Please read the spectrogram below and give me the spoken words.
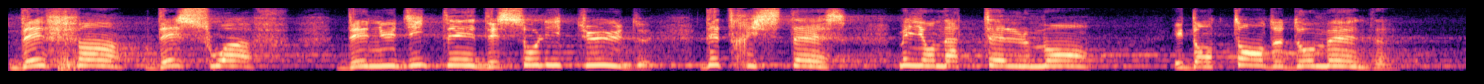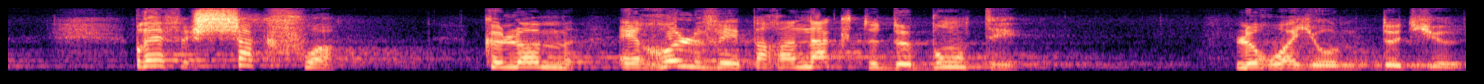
des faims, des soifs, des nudités, des solitudes, des tristesses, mais il y en a tellement et dans tant de domaines. Bref, chaque fois que l'homme est relevé par un acte de bonté, le royaume de Dieu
